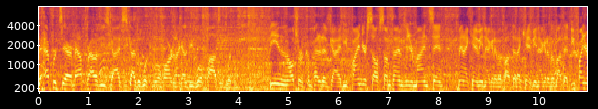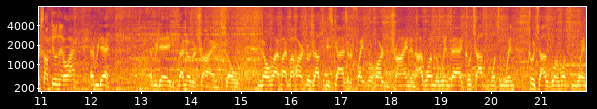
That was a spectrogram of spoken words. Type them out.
the effort's there, man. I'm proud of these guys. These guys are working real hard, and I got to be real positive with them. Being an ultra competitive guy, do you find yourself sometimes in your mind saying, "Man, I can't be negative about that. I can't be negative about that." Do you find yourself doing that a lot? Every day every day because I know they're trying. So, you know, my, my, my, heart goes out to these guys that are fighting real hard and trying, and I want them to win bad. Coach Osborne wants them to win. Coach Osborne wants them to win.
